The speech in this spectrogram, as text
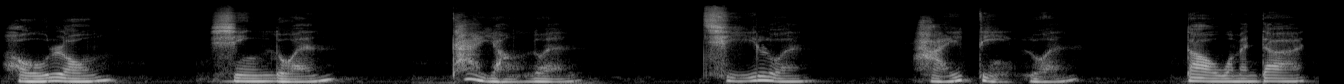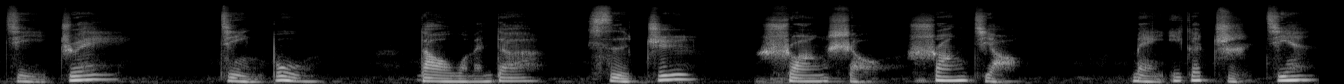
喉咙、心轮、太阳轮、脐轮、海底轮，到我们的脊椎。颈部到我们的四肢、双手、双脚，每一个指尖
